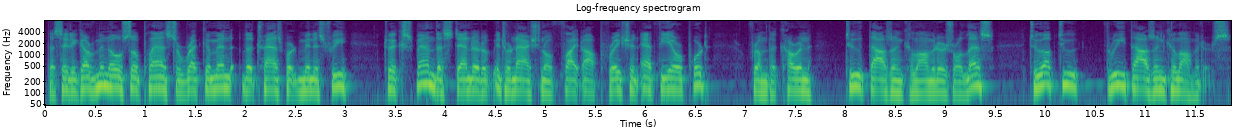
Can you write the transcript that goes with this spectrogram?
The city government also plans to recommend the Transport Ministry to expand the standard of international flight operation at the airport from the current 2,000 kilometers or less to up to 3,000 kilometers.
